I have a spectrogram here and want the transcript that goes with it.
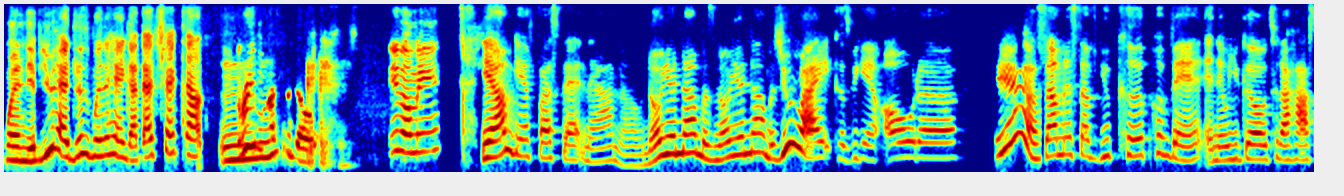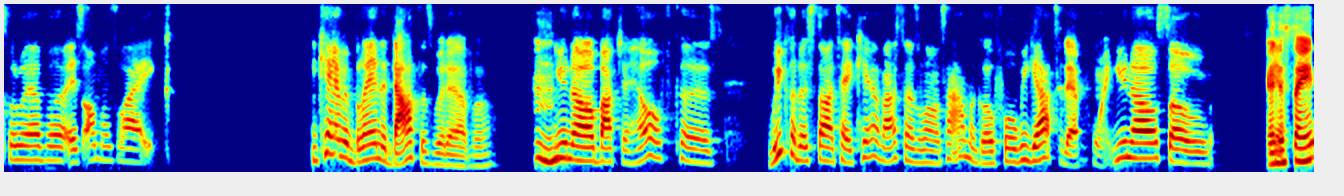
when if you had just went ahead and got that checked out 3 Mhm. months ago. You know what I mean? Yeah, I'm getting fussed at now. I know. Know your numbers. Know your numbers. You're right, because we getting older. Yeah. Some of the stuff you could prevent, and then when you go to the hospital, whatever, it's almost like you can't even blame the doctors, whatever. Mhm. You know about your health, because we could have started taking care of ourselves a long time ago before we got to that point. You know, so And Yeah. the same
